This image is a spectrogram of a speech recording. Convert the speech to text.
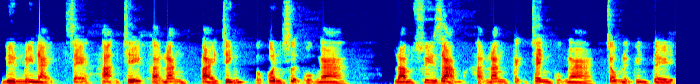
Liên minh này sẽ hạn chế khả năng tài chính và quân sự của Nga, làm suy giảm khả năng cạnh tranh của Nga trong nền kinh tế,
